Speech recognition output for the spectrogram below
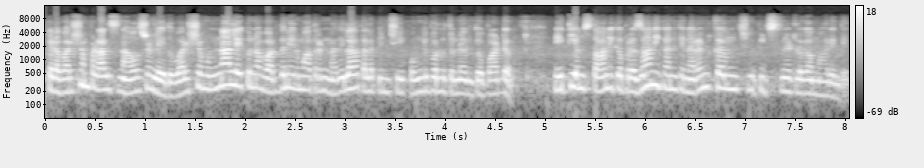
ఇక్కడ వర్షం పడాల్సిన అవసరం లేదు. వర్షం ఉన్నా లేకున్నా వరద నీరు మాత్రం నదిలా తలపించి పొంగి పొర్లుతుండడంతో పాటు నిత్యం స్థానిక ప్రజానికానికి నరంకం చూపిస్తున్నట్లుగా మారింది.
